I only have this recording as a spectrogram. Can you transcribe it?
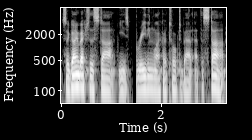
So, going back to the start, is breathing like I talked about at the start,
